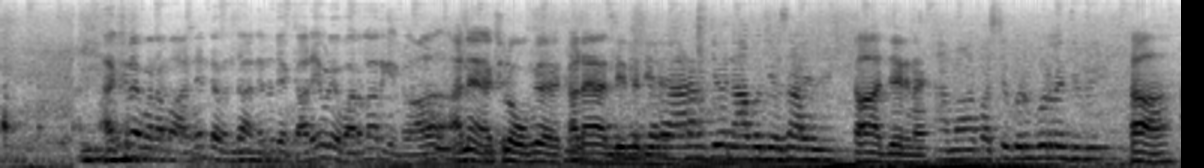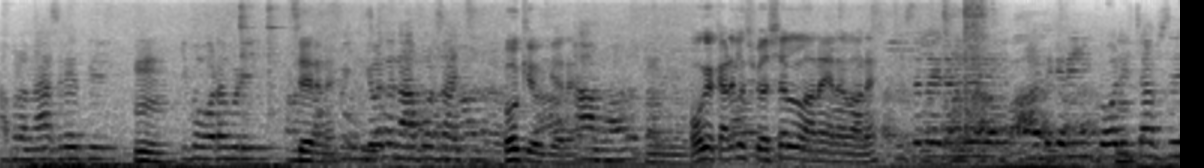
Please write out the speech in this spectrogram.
ஆக்சுவலாக இப்போ நம்ம அண்ணன்ட்ட வந்து அண்ணனுடைய கடையுடைய வரலாறு கேட்கலாம். அண்ணன் ஆக்சுவலாக உங்கள் கடை அந்த ஆரம்பிச்சு நாற்பத்தி வருஷம் ஆகுது. ஆ சரிண்ணே. ஆமாம் ஃபஸ்ட்டு குறும்பூரில் இருந்தது ஆ. அப்புறம் நாசிரேத்து. ம். இப்போ உடம்புடி. சரிண்ணே. இங்கே வந்து நாற்பது வருஷம் ஆச்சு. ஓகே ஓகே ஆமாம் உங்கள் கடையில் ஸ்பெஷல் அண்ணே என்ன தானே ஸ்பெஷல் ஆட்டுக்கறி கோழி சாப்ஸு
